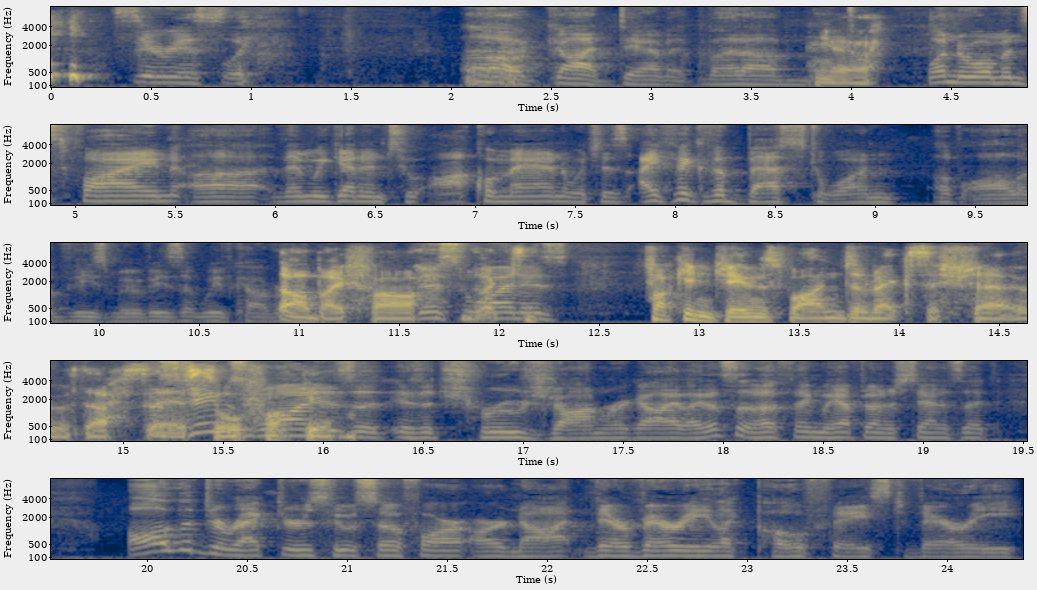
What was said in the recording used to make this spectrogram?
Seriously. Oh god damn it. But um Yeah. Wonder Woman's fine. Uh then we get into Aquaman, which is I think the best one of all of these movies that we've covered. Oh, by far. This Like, one is Fucking James Wan directs the shit out of this. It's James so Wan fucking. is a is a true genre guy. Like that's another thing we have to understand is that all the directors who so far are not they're very like po faced, very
